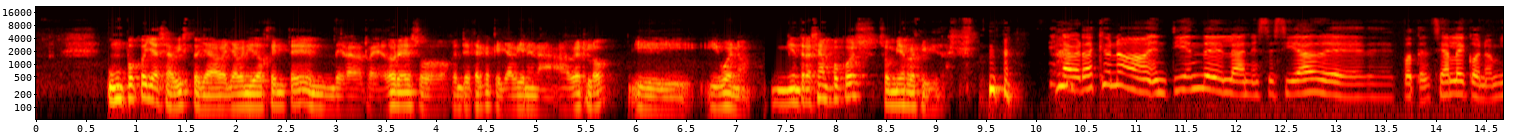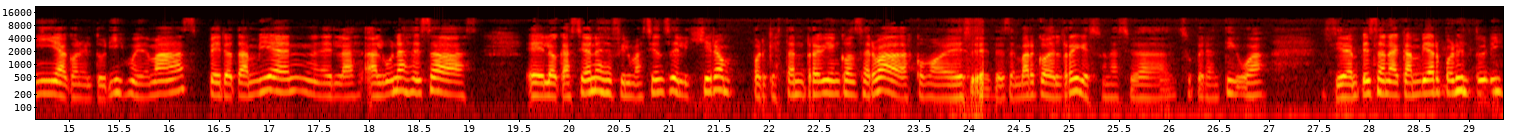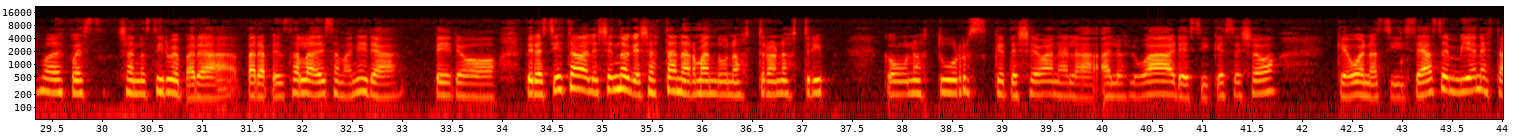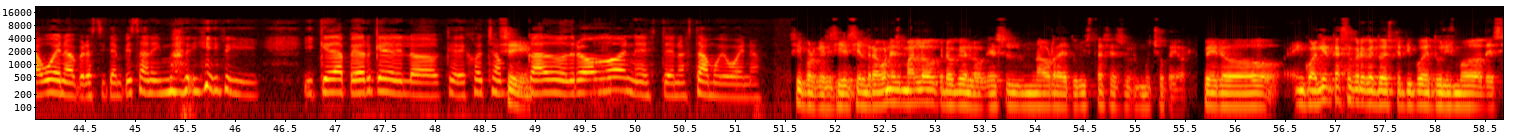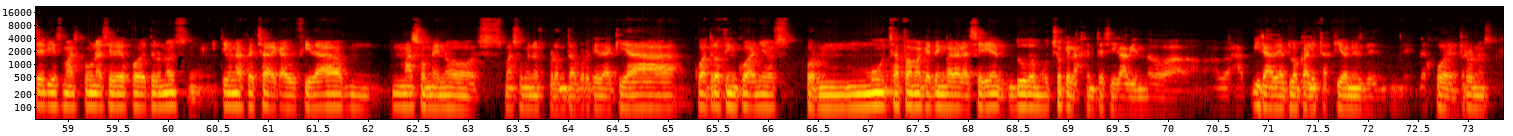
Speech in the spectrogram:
Un poco ya se ha visto, ya, ya ha venido gente de alrededores o gente cerca que ya vienen a, verlo y, y, bueno, mientras sean pocos son bien recibidos. La verdad es que uno entiende la necesidad de, potenciar la economía con el turismo y demás, pero también eh, las, algunas de esas eh, locaciones de filmación se eligieron porque están re bien conservadas, como es el Desembarco del Rey, que es una ciudad súper antigua. Si la empiezan a cambiar por el turismo, después ya no sirve para, para pensarla de esa manera. pero, pero sí estaba leyendo que ya están armando unos tronos trip con unos tours que te llevan a, la, a los lugares y qué sé yo, que bueno, si se hacen bien está bueno, pero si te empiezan a invadir y, y queda peor que lo que dejó chamucado Drogon, este no está muy bueno. Sí, porque si, el dragón es malo, creo que lo que es una horda de turistas es mucho peor. Pero en cualquier caso, creo que todo este tipo de turismo de series, más que una serie de Juego de Tronos, tiene una fecha de caducidad más o menos, más o menos pronta, porque de aquí a cuatro o cinco años, por mucha fama que tenga ahora la serie, dudo mucho que la gente siga viendo a, ir a ver localizaciones de, de, Juego de Tronos.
